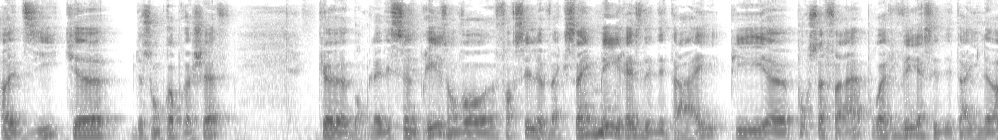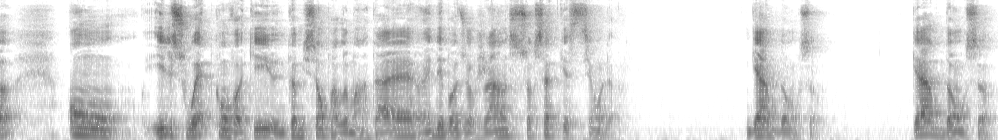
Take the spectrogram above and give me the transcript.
a dit que, de son propre chef, que, bon, la décision est prise, on va forcer le vaccin, mais il reste des détails. Puis, euh, pour ce faire, pour arriver à ces détails-là, on, il souhaite convoquer une commission parlementaire, un débat d'urgence sur cette question-là. Garde donc ça. Garde donc ça.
